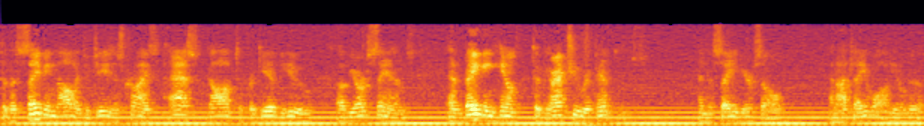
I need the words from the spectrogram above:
to the saving knowledge of Jesus Christ, ask God to forgive you of your sins and begging Him to grant you repentance and to save your soul. And I tell you what, He'll do it.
